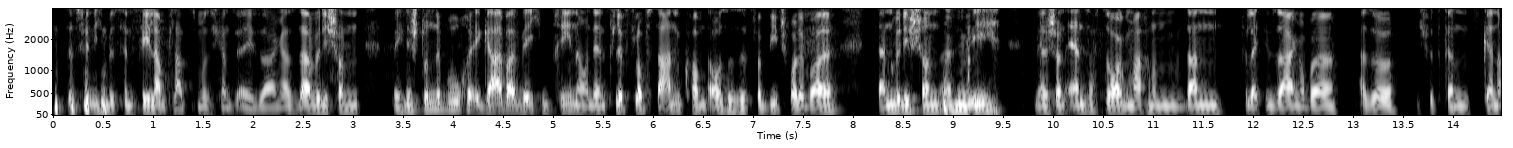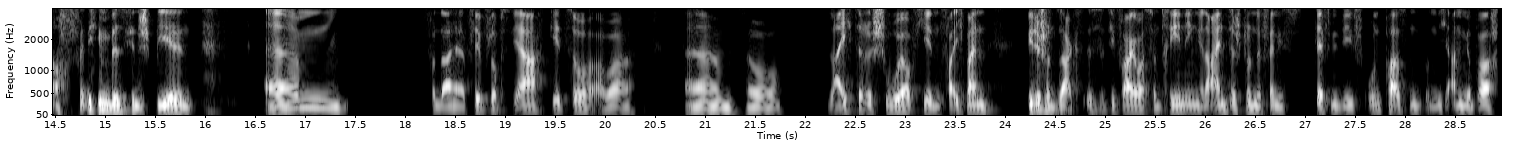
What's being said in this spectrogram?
Das finde ich ein bisschen fehl am Platz, muss ich ganz ehrlich sagen. Also da würde ich schon, wenn ich eine Stunde buche, egal bei welchem Trainer und der in Flipflops da ankommt, außer es jetzt bei Beachvolleyball, dann würde ich schon irgendwie mir schon ernsthaft Sorgen machen und dann vielleicht ihm sagen, ob er, also ich würde ganz gerne auch mit ihm ein bisschen spielen. Ähm, von daher Flipflops, ja, geht so, aber ähm, so leichtere Schuhe auf jeden Fall. Ich meine, wie du schon sagst, ist es die Frage, was für ein Training. In einer Einzelstunde fände ich es definitiv unpassend und nicht angebracht.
